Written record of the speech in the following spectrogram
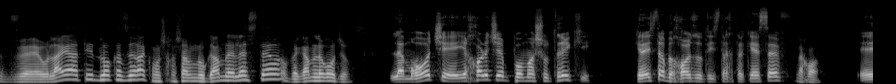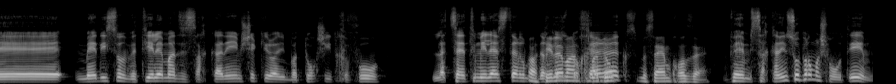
ואולי העתיד לא כזה רע, כמו שחשבנו גם ללסטר וגם לרוג'רס. למרות שיכול להיות שפה משהו tricky, כי לסטר בכל זאת יצטרך את הכסף, נכון. אה, מדיסון וטילמן זה שחקנים שכאילו אני בטוח שידחפו לצאת מלסטר לא, בדרך כזאת טילמן אחרת, בדוק מסיים חוזה. והם שחקנים סופר משמעותיים.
